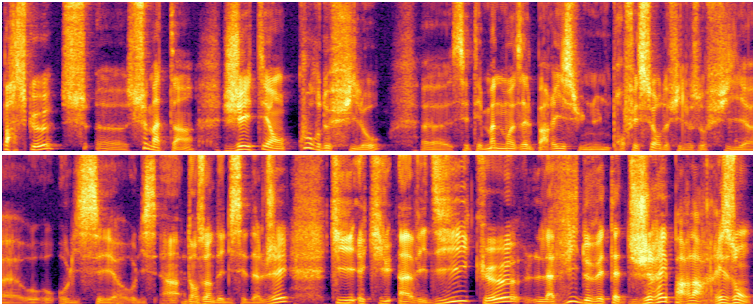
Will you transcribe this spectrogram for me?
parce que ce, ce matin, j'ai été en cours de philo, euh, c'était Mademoiselle Paris, une, une professeure de philosophie euh, au, au lycée, au lycée- un- dans un des lycées d'Alger, qui, qui avait dit que la vie devait être gérée par la raison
